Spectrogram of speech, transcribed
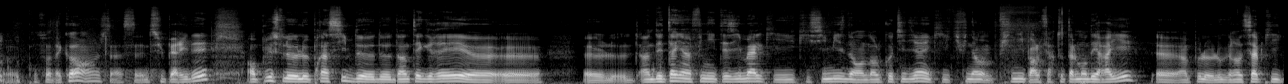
qu'on soit d'accord, hein, c'est une super idée. En plus, le, le principe d'intégrer euh, un détail infinitésimal qui, qui s'immisce dans, dans, le quotidien et qui, finit, par le faire totalement dérailler, euh, un peu le, grain de sable qui,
